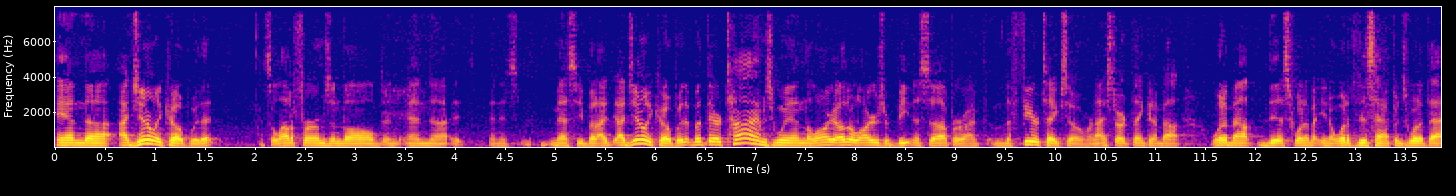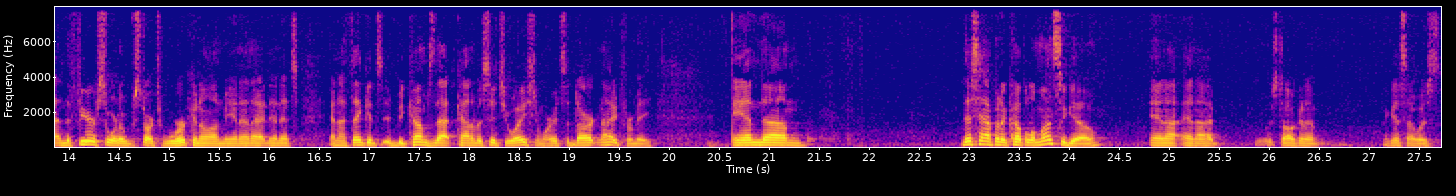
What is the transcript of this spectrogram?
And uh, I generally cope with it. It's a lot of firms involved, and, and, uh, it, and it's messy, but I, I, generally cope with it. But there are times when the lawyer, other lawyers are beating us up, or I, the fear takes over, and I start thinking about what about this? What about you know? What if this happens? What if that? And the fear sort of starts working on me, and and, I, and it's and I think it becomes that kind of a situation where it's a dark night for me. And um, this happened a couple of months ago, and I and I was talking to I guess I was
